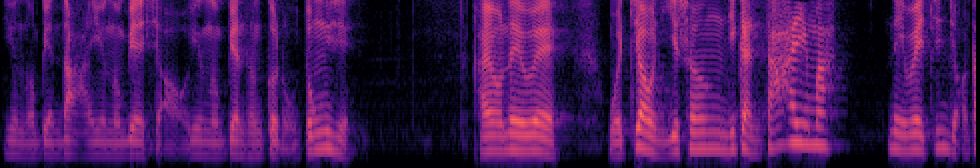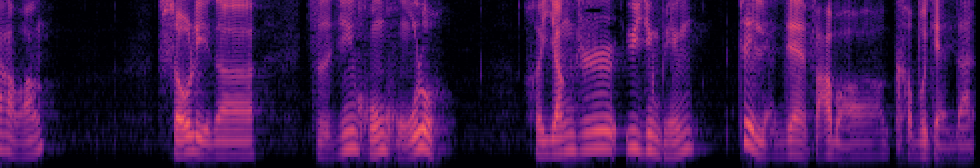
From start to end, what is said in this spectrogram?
又能变大，又能变小，又能变成各种东西。还有那位，我叫你一声，你敢答应吗？那位金角大王手里的紫金红葫芦和羊脂玉净瓶这两件法宝可不简单。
